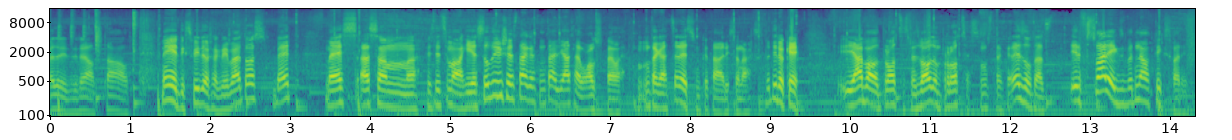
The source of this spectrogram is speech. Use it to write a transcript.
Tā ir reāli tālu. Neiet tik spīdoši, kā gribētos, bet mēs esam eh, visticamāk iesildījušies tagad, un tad jāsāk labi spēlēt. Un tagad cerēsim, ka tā arī sanāks. Bet ir ok. Jābauda process, mēs baudām procesu. Mums tā kā rezultāts ir svarīgs, bet nav tik svarīgs.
